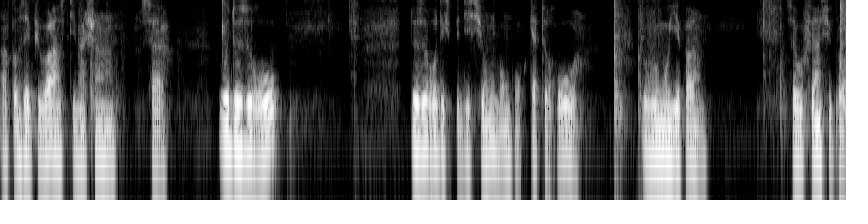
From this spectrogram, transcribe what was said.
Alors comme vous avez pu voir, un petit machin, ça vaut 2 euros. 2 euros d'expédition, bon pour 4 euros, vous vous mouillez pas. Hein. Ça vous fait un support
